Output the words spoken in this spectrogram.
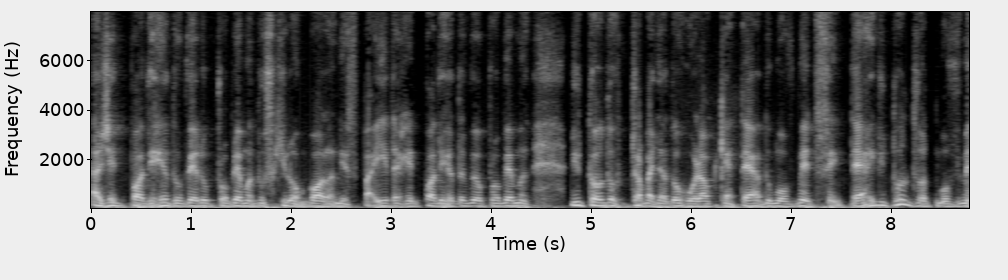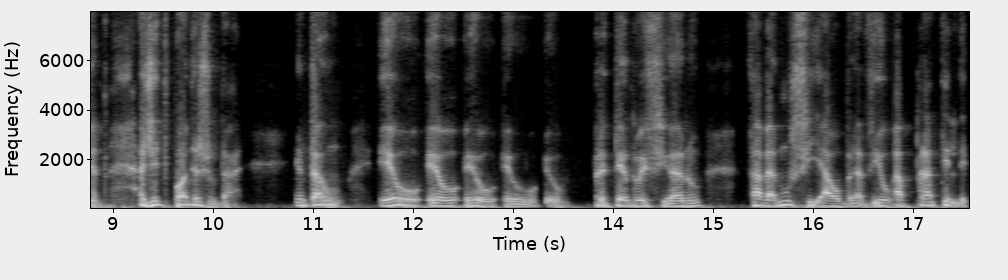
a gente pode resolver o problema dos quilombolas nesse país, a gente pode resolver o problema de todo trabalhador rural que quer terra, do movimento sem terra e de todos os outros movimentos. A gente pode ajudar. Então, eu, eu, eu, eu, eu pretendo esse ano sabe, anunciar ao Brasil a prateleira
